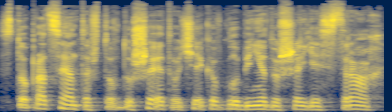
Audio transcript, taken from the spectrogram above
сто процентов, что в душе этого человека, в глубине души есть страх.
